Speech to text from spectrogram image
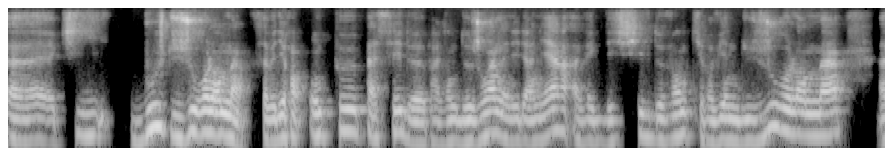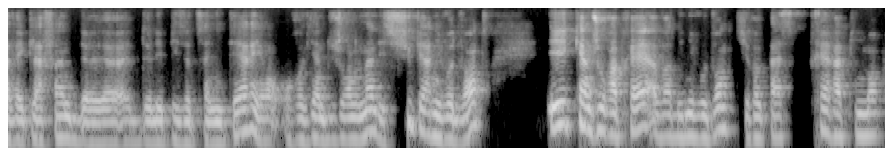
euh, qui bouge du jour au lendemain. Ça veut dire on peut passer, de, par exemple, de juin l'année dernière avec des chiffres de vente qui reviennent du jour au lendemain avec la fin de, l'épisode sanitaire et on, revient du jour au lendemain des super niveaux de vente. Et 15 jours après, avoir des niveaux de vente qui repassent très rapidement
